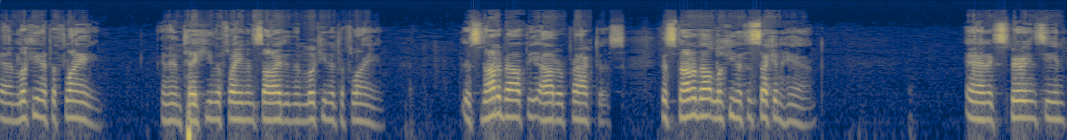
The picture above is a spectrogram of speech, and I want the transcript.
and looking at the flame and then taking the flame inside and then looking at the flame. It's not about the outer practice. It's not about looking at the second hand and experiencing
